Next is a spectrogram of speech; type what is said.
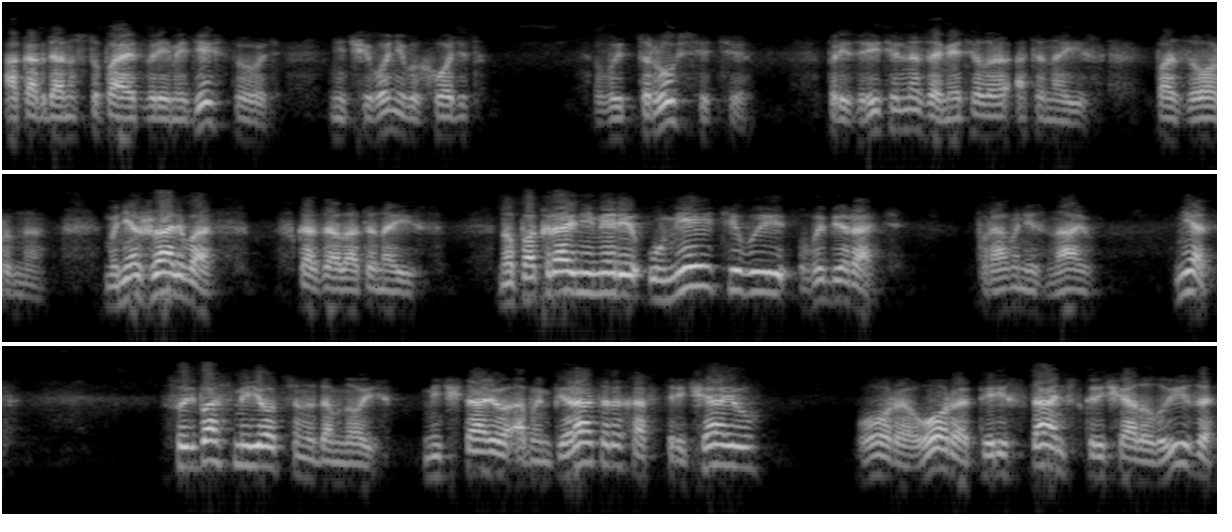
а когда наступает время действовать, ничего не выходит. «Вы трусите», — презрительно заметила Атанаис. «Позорно. Мне жаль вас», — сказала Атанаис. «Но, по крайней мере, умеете вы выбирать?» «Право не знаю». «Нет. Судьба смеется надо мной. Мечтаю об императорах, а встречаю «Ора, Ора, перестань!» — вскричала Луиза.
